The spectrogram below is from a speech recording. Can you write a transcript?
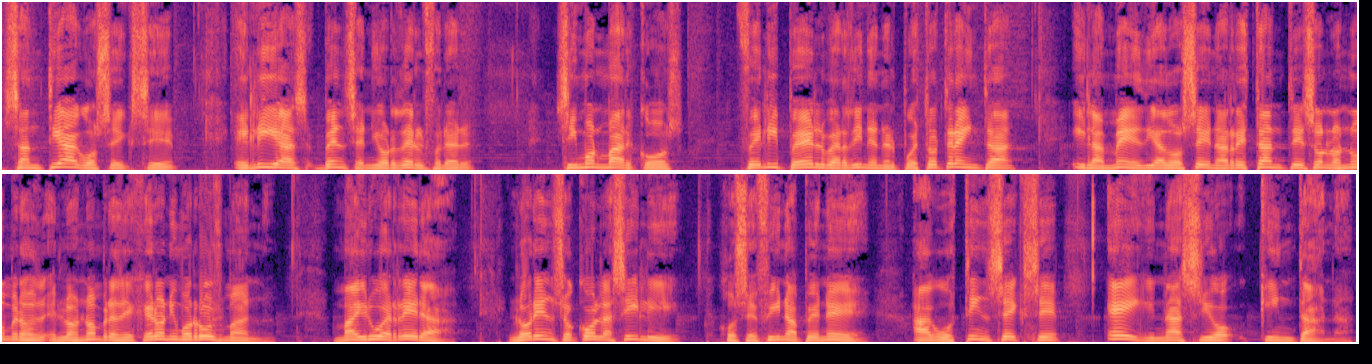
Santiago Sexe, Elías Benseñor Delfrer, Simón Marcos, Felipe Elverdín en el puesto 30 y la media docena restante son los, números, los nombres de Jerónimo Rusman, Mayrú Herrera, Lorenzo Colasili, Josefina Pené, Agustín Sexe e Ignacio Quintana.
